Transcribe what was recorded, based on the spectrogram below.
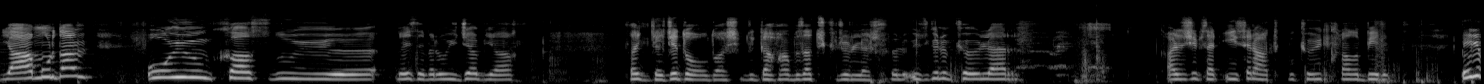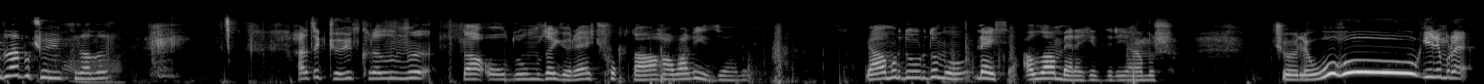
Yağmurdan oyun kaslıyor. Neyse ben uyuyacağım ya. Lan gece de oldu. Şimdi kafamıza tükürürler. Şöyle üzgünüm köylüler. Kardeşim sen iyisin artık. Bu köyün kralı benim. Benim lan bu köyün kralı. Artık köyün kralını da olduğumuza göre çok daha havalıyız yani. Yağmur durdu mu? Neyse Allah'ın bereketidir yağmur. Şöyle uhu gelin buraya.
